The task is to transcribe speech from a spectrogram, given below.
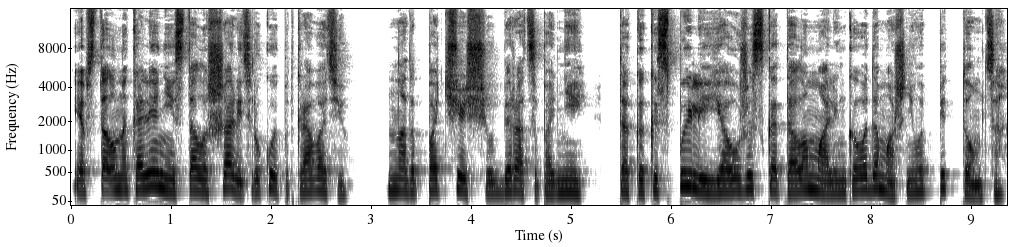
Я встала на колени и стала шарить рукой под кроватью. Надо почаще убираться под ней, так как из пыли я уже скатала маленького домашнего питомца.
